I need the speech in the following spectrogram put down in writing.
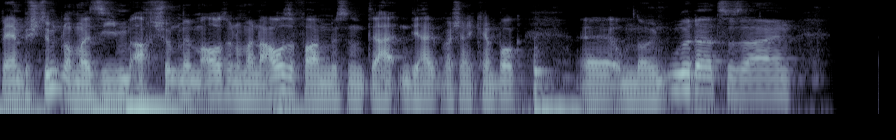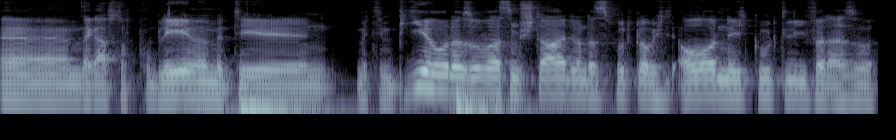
wären bestimmt noch mal sieben, acht Stunden mit dem Auto noch mal nach Hause fahren müssen. Und da hatten die halt wahrscheinlich keinen Bock, äh, um 9 Uhr da zu sein. Ähm, da gab es noch Probleme mit, den, mit dem Bier oder sowas im Stadion. Das wurde, glaube ich, auch nicht gut geliefert. Also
